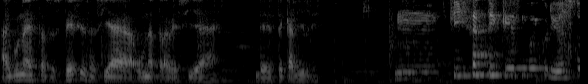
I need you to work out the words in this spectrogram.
alguna de estas especies hacía una travesía de este calibre? Mm, fíjate que es muy curioso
